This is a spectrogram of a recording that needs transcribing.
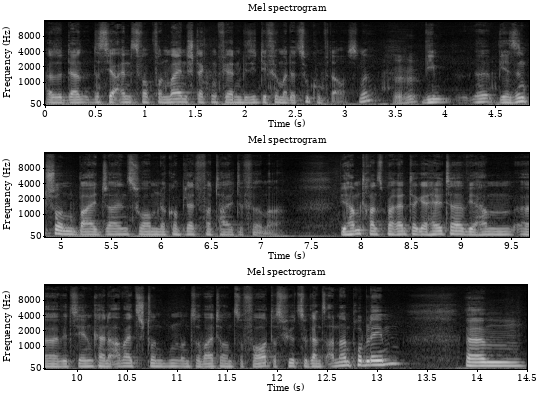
Also das ist ja eines von meinen Steckenpferden, wie sieht die Firma der Zukunft aus? Ne? Mhm. Wie, ne? Wir sind schon bei Giant Swarm eine komplett verteilte Firma. Wir haben transparente Gehälter, wir, haben, äh, wir zählen keine Arbeitsstunden und so weiter und so fort. Das führt zu ganz anderen Problemen. Ähm,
